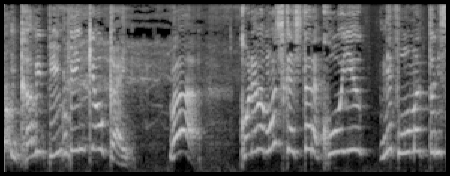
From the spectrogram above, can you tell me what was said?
本紙ピンピン協会は、これはもしかしたらこういうね、フォーマットに沿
